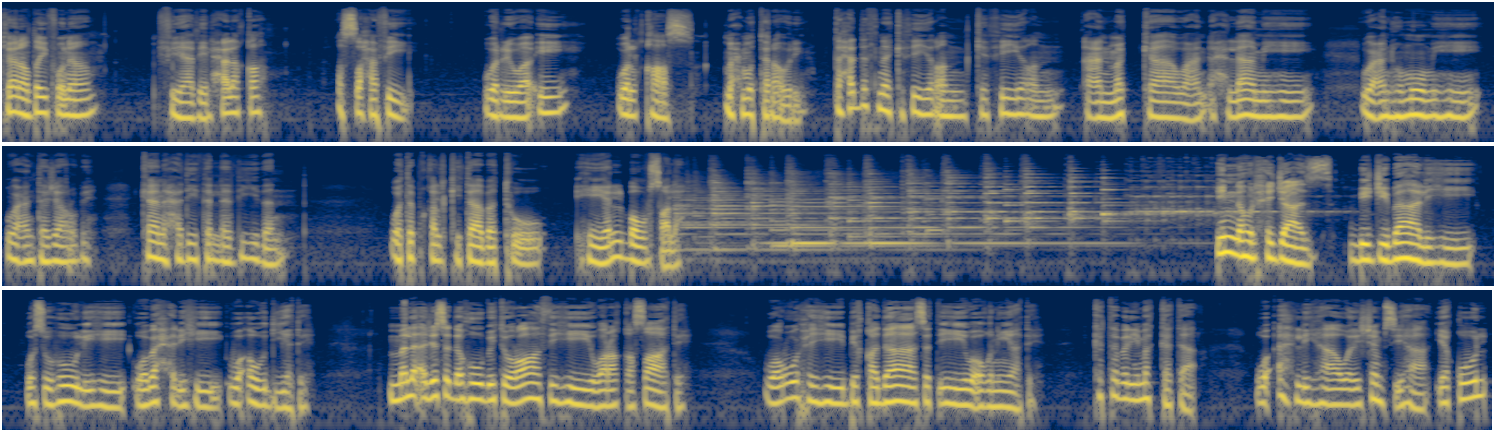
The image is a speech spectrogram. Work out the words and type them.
كان ضيفنا في هذه الحلقة الصحفي والروائي والقاص محمود تراوري. تحدثنا كثيرا كثيرا عن مكة وعن أحلامه وعن همومه وعن تجاربه. كان حديثا لذيذا وتبقى الكتابة هي البوصلة. إنه الحجاز بجباله وسهوله وبحره وأوديته. ملأ جسده بتراثه ورقصاته وروحه بقداسته وأغنياته. كتب لمكة وأهلها ولشمسها يقول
